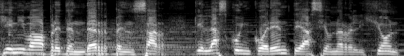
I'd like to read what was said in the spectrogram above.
¿Quién iba a pretender pensar que el asco incoherente hacia una religión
